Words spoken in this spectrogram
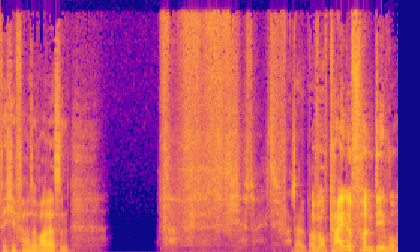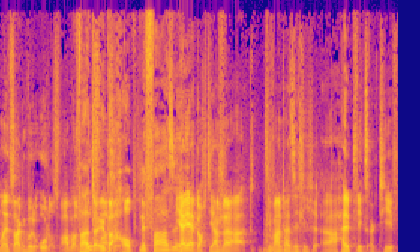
welche Phase war das denn? War da Aber überhaupt, keine von denen, wo man jetzt sagen würde, oh, das war aber eine war da Hochphase. überhaupt eine Phase? Ja, ja, doch, die haben da, die waren tatsächlich äh, halbwegs aktiv.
